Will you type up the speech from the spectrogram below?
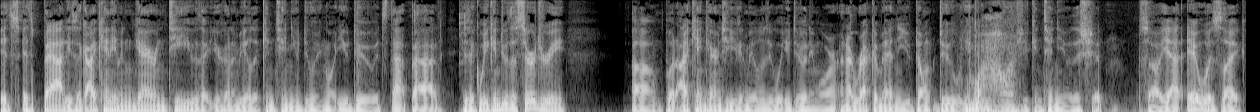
it's it's bad. He's like, I can't even guarantee you that you're going to be able to continue doing what you do. It's that bad. He's like, we can do the surgery, um, but I can't guarantee you're going to be able to do what you do anymore. And I recommend that you don't do what you do anymore if you continue this shit. So yeah, it was like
